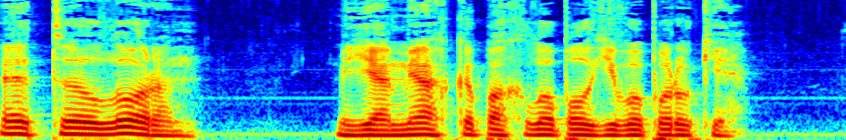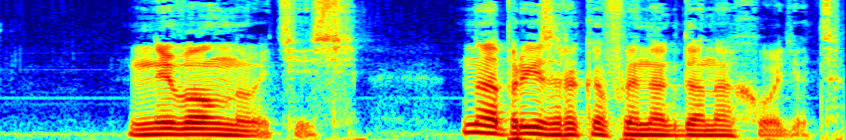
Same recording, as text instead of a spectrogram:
«Это Лорен». Я мягко похлопал его по руке. «Не волнуйтесь, на призраков иногда находит»,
